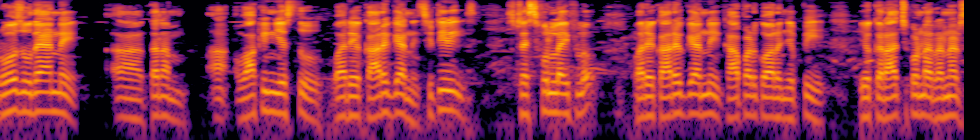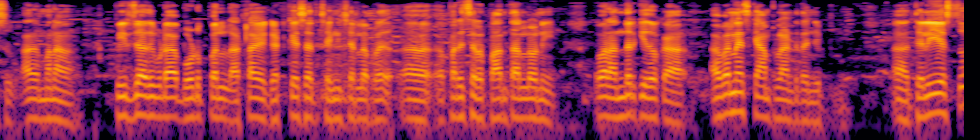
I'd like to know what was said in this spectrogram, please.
రోజు ఉదయాన్నే తన వాకింగ్ చేస్తూ వారి యొక్క ఆరోగ్యాన్ని సిటీ స్ట్రెస్ఫుల్ లైఫ్లో వారి యొక్క ఆరోగ్యాన్ని కాపాడుకోవాలని చెప్పి ఈ యొక్క రాచకొండ రన్నర్స్ మన పీర్జాది కూడా బోడుప్పల్ అట్లాగే గట్కేసర్ చెంగిచెర్ల పరిసర ప్రాంతాల్లోని వారందరికీ ఇది ఒక అవేర్నెస్ క్యాంప్ లాంటిదని చెప్పి తెలియజేస్తూ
